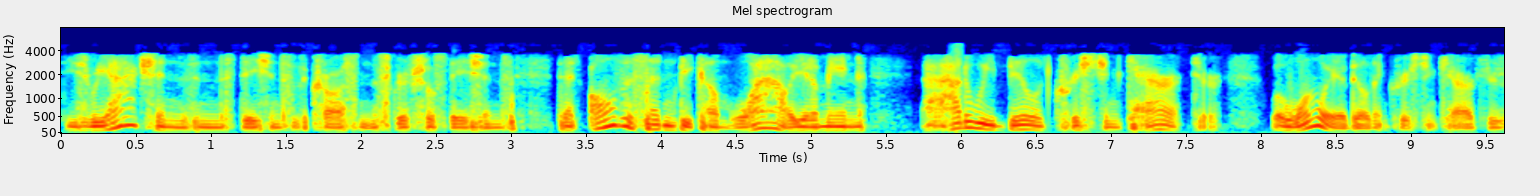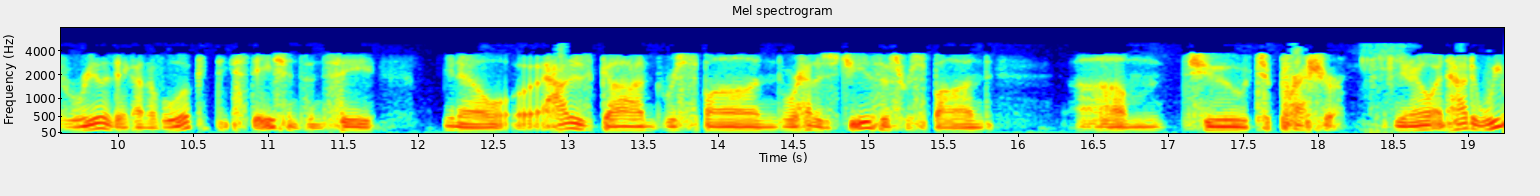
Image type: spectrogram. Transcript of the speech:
these reactions in the stations of the cross and the scriptural stations that all of a sudden become wow. You know, I mean, how do we build Christian character? Well, one way of building Christian character is really to kind of look at these stations and see, you know, how does God respond or how does Jesus respond um, to to pressure, you know, and how do we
